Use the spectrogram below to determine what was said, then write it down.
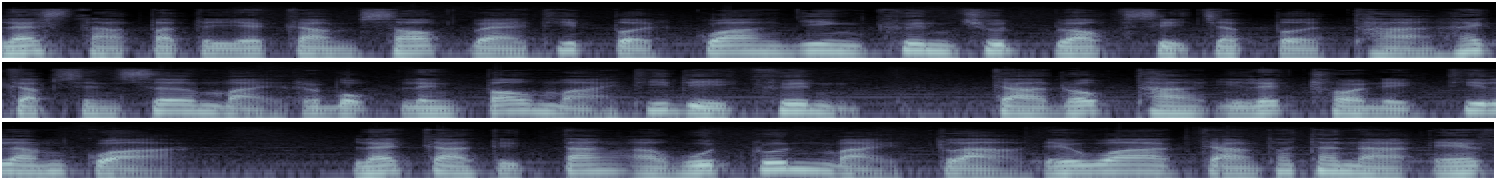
และสถาปัตยกรรมซอฟต์แวร์ที่เปิดกว้างยิ่งขึ้นชุดบล็อก4จะเปิดทางให้กับเซ็นเซอร์ใหม่ระบบเล็งเป้าหมายที่ดีขึ้น การรบทางอิเล็กทรอนิกส์ที่ล้ำกว่า และการติดตั้งอาวุธรุ่นใหม่กล่าวได้ว่าการพัฒนา F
